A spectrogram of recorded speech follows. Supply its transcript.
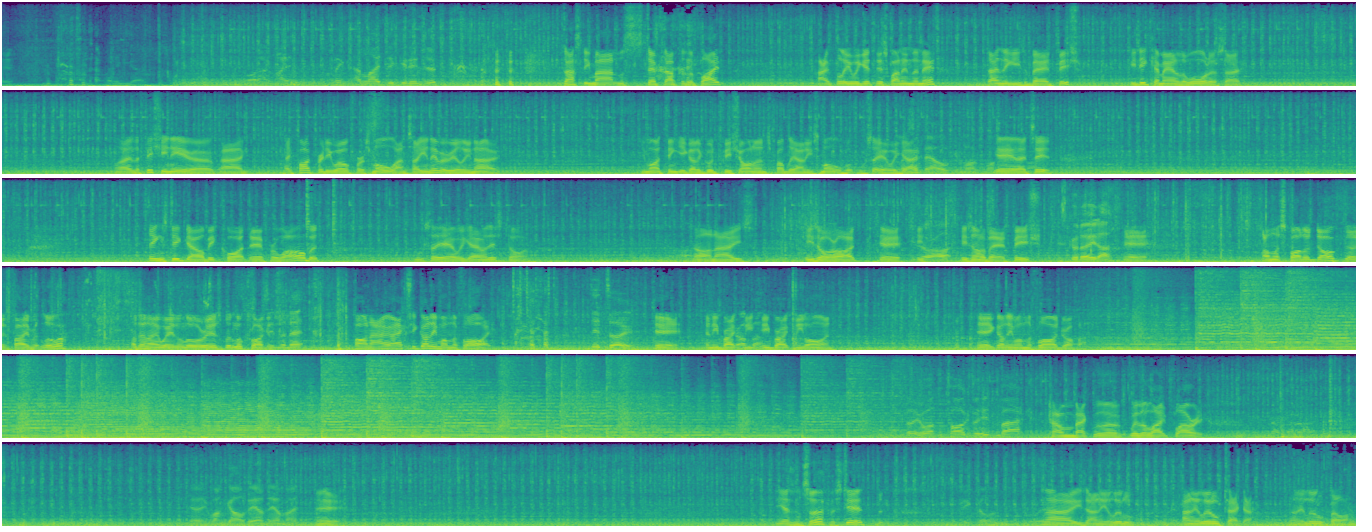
Don't let him go. Righto, mate. I think Adelaide did get injured. Dusty Martin stepped up to the plate. Hopefully we get this one in the net. Don't think he's a bad fish. He did come out of the water, so. Although the fish in here, are, uh, they fight pretty well for a small one, so you never really know. You might think you got a good fish on, and it's probably only small, but we'll see how we go. That's our hook in my, my Yeah, that's it. Things did go a bit quiet there for a while, but we'll see how we go this time. Oh no, he's he's all right. Yeah, He's all right. He's not a bad fish. He's good eater. Yeah. On the spotted dog, the favourite lure. I don't know where the lure is, but it looks like He's it's. in the net. Oh no, I actually got him on the fly. Did too. Yeah, and he broke me. He broke me line. Yeah, got him on the fly dropper. You what, the Tigers are hitting back. Coming back with a with a late flurry. Yeah, only one goal down now, mate. Yeah. He hasn't surfaced yet, but Big fella. no, he's only a little, only a little tacker, only a little fella.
